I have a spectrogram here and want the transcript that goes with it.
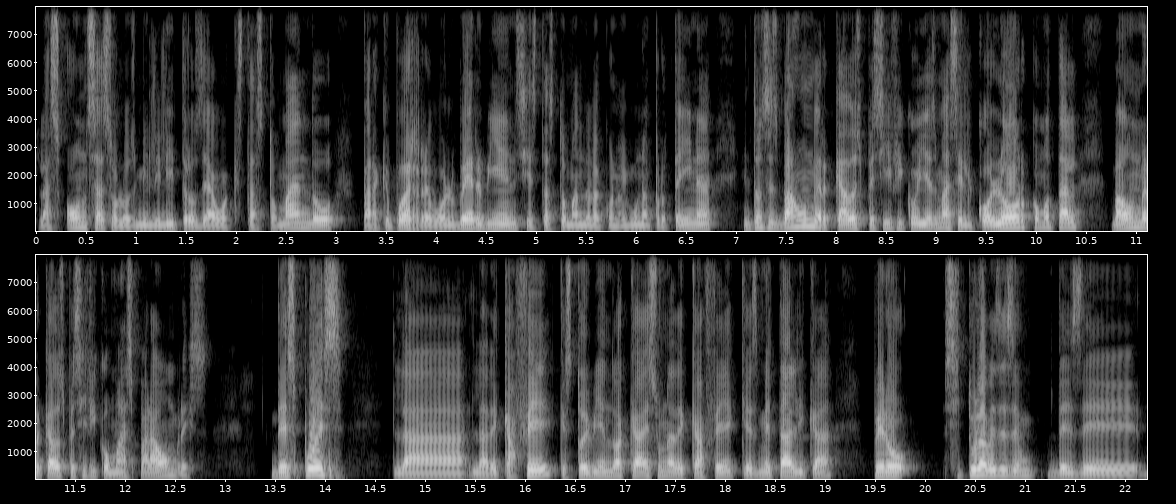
las onzas o los mililitros de agua que estás tomando, para que puedas revolver bien si estás tomándola con alguna proteína. Entonces va a un mercado específico y es más, el color como tal va a un mercado específico más para hombres. Después, la, de café que estoy viendo acá es una de café que es metálica, pero si tú la ves desde, desde,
